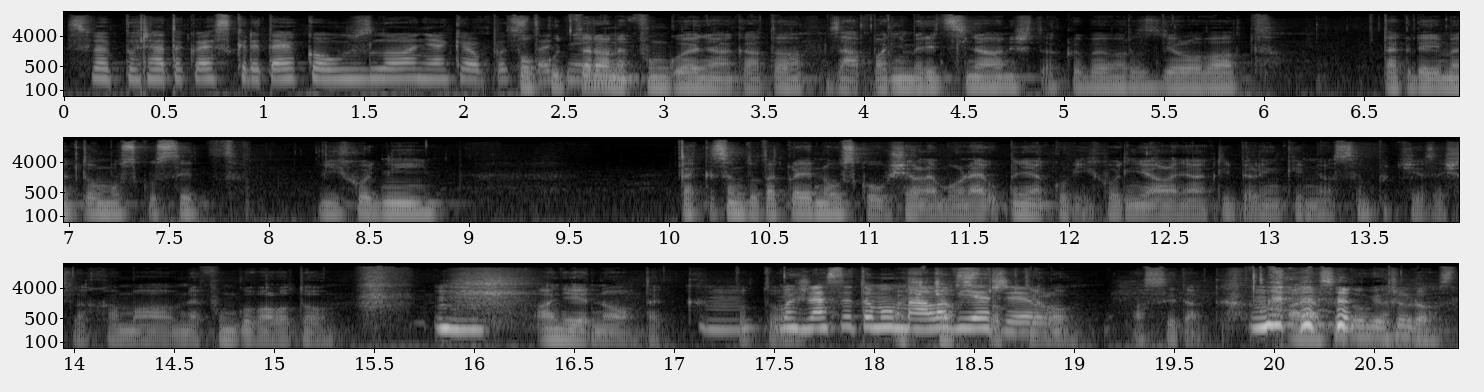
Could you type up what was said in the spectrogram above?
své pořád takové skryté kouzlo, nějaké opodstatnění. Pokud teda nefunguje nějaká ta západní medicína, když takhle budeme rozdělovat, tak dejme tomu zkusit východní tak jsem to takhle jednou zkoušel, nebo ne úplně jako východní, ale nějaký bylinky, měl jsem potíže se šlachama a nefungovalo to ani jedno, tak mm. potom Možná se tomu málo věřil. Asi tak. A já jsem tomu věřil dost.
